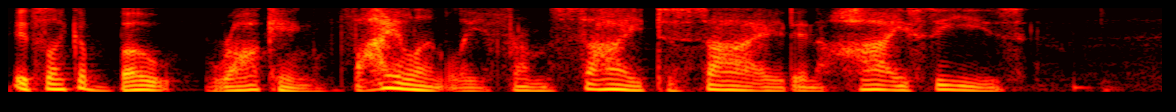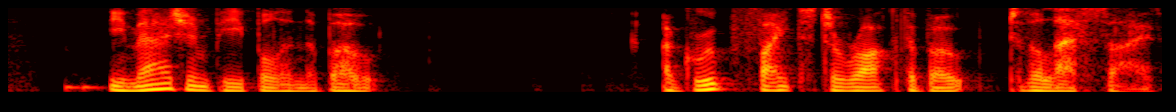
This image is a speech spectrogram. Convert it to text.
It's like a boat rocking violently from side to side in high seas. Imagine people in the boat. A group fights to rock the boat to the left side.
